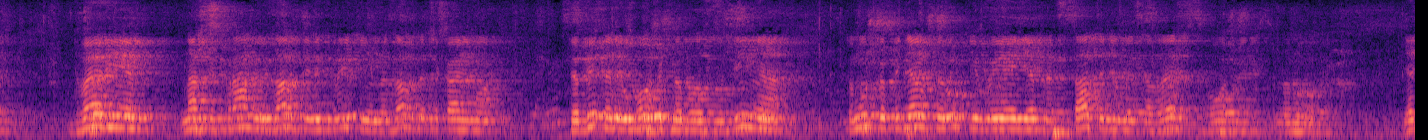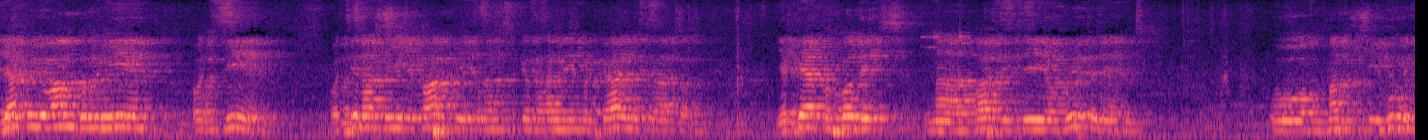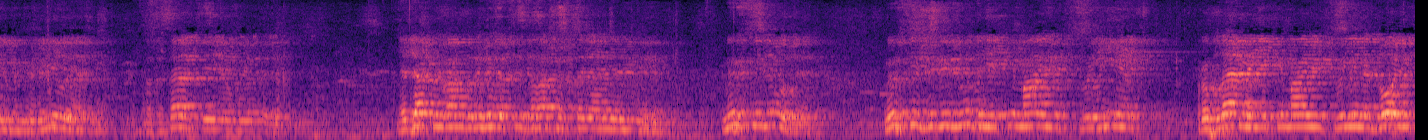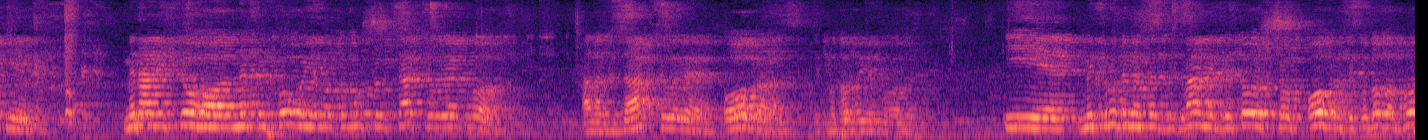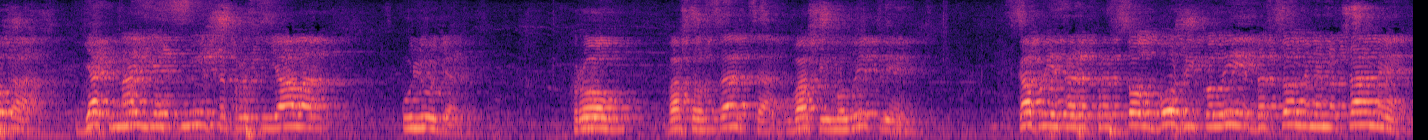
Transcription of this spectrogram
двері наших храмів завжди відкриті, і ми завжди чекаємо святителів Божих на богослужіння, тому що, піднявши руки, ви є предстателями за весь Божий народ. Я дякую вам, дорогі отці, отці нашої єпархії, це наше таке загальне єпархіальне свято, яке проходить на базі цієї обителі у матушці Ігумені Михаїли, за сестер цієї обителі. Я дякую вам, дорогі отці, за ваше стояння в вірі. Ми всі люди, ми всі живі люди, які мають свої проблеми, які мають свої недоліки. Ми навіть цього не приховуємо, тому що всяк чоловік Бог. Але всяк чоловік образ і подобає Боже. І ми трудимося з вами для того, щоб образ і подоба Божа якнайясніше просіяла у людях. Кров вашого серця у вашій молитві скапує перед престол Божий, коли безсонними ночами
